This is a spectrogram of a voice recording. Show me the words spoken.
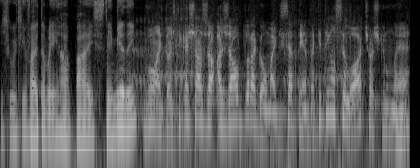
Ixi, o Gutinho vai também, rapaz. Tem medo, hein? Vamos lá, então. A gente tem que achar a ja- a jaula do dragão, Mike. Se atenta. Aqui tem ocelote, eu acho que não é.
